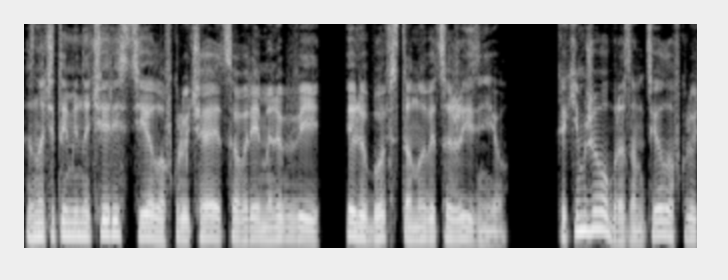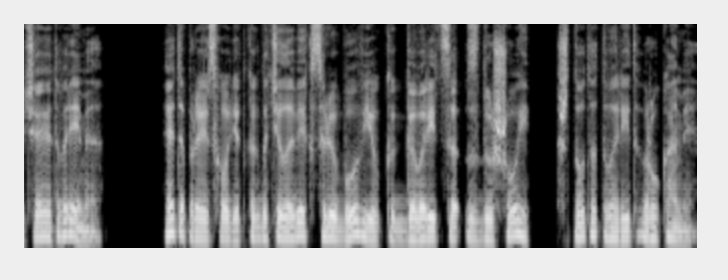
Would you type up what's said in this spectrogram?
Значит, именно через тело включается время любви, и любовь становится жизнью. Каким же образом тело включает время? Это происходит, когда человек с любовью, как говорится, с душой, что-то творит руками.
